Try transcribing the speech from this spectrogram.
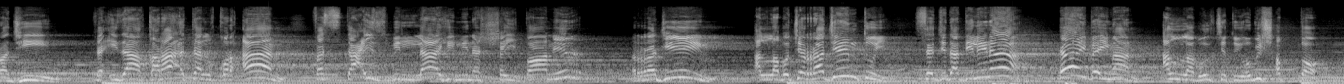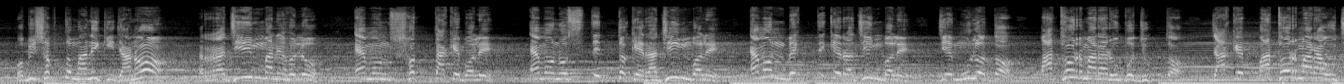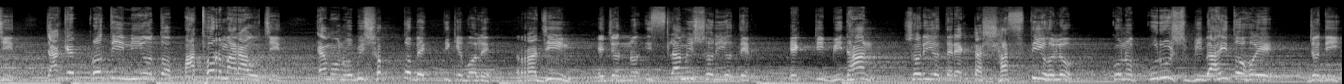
রাজিম فإذا قرأت القرآن فاستعذ بالله من الشيطان الرجيم আল্লাহ বলছে রাজিম তুই সেজদা দিলি না এই বেঈমান আল্লাহ বলছে তুই অভিশপ্ত অভিশপ্ত মানে কি জানো রাজিম মানে হলো এমন সত্তাকে বলে এমন অস্তিত্বকে রাজিম বলে, এমন ব্যক্তিকে রাজিম বলে যে মূলত পাথর মারার উপযুক্ত, যাকে পাথর মারা উচিত, যাকে প্রতিনিয়ত পাথর মারা উচিত, এমন অভিশপ্ত ব্যক্তিকে বলে রাজিম। এজন্য ইসলামী শরীয়তের একটি বিধান, শরীয়তের একটা শাস্তি হলো, কোনো পুরুষ বিবাহিত হয়ে যদি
